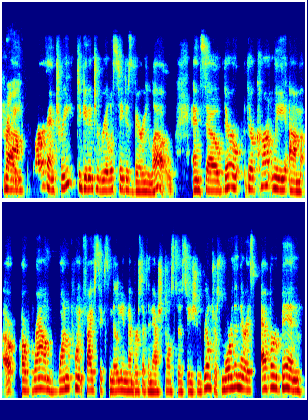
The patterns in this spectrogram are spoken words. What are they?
Right. Um, the bar of entry to get into real estate is very low. And so there, there are currently um, a, around 1.56 million members of the National Association of Realtors, more than there has ever been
